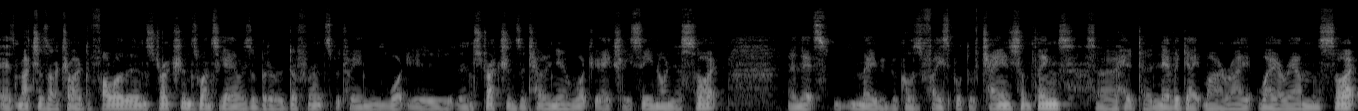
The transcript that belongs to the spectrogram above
as much as I tried to follow the instructions. Once again, it was a bit of a difference between what you the instructions are telling you and what you're actually seeing on your site. And that's maybe because Facebook have changed some things. So I had to navigate my way around the site.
